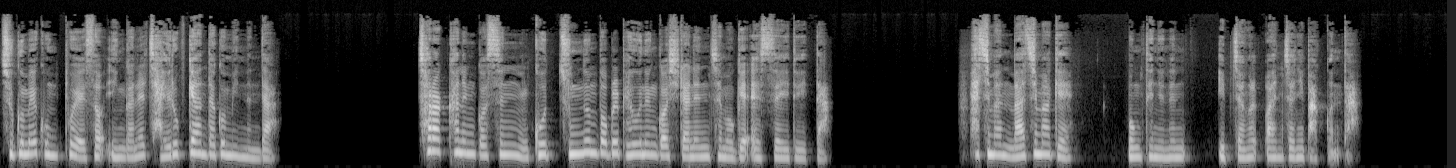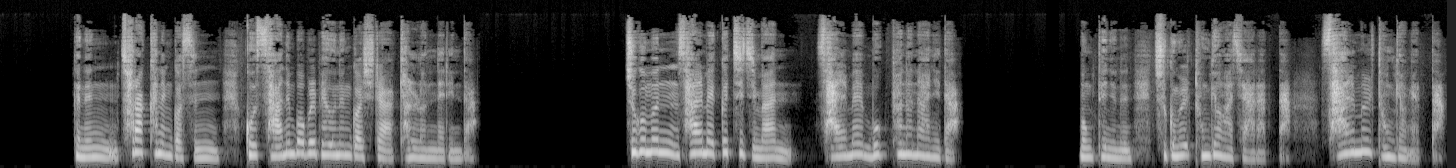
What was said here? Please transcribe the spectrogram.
죽음의 공포에서 인간을 자유롭게 한다고 믿는다. 철학하는 것은 곧 죽는 법을 배우는 것이라는 제목의 에세이도 있다. 하지만 마지막에 몽테뉴는 입장을 완전히 바꾼다. 그는 철학하는 것은 곧 사는 법을 배우는 것이라 결론 내린다. 죽음은 삶의 끝이지만 삶의 목표는 아니다. 몽테뉴는 죽음을 동경하지 않았다. 삶을 동경했다.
